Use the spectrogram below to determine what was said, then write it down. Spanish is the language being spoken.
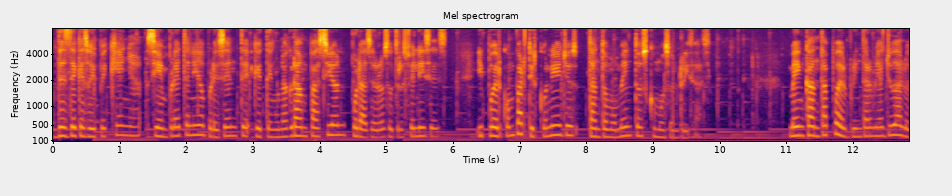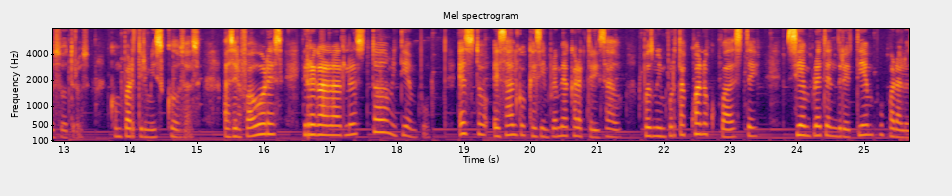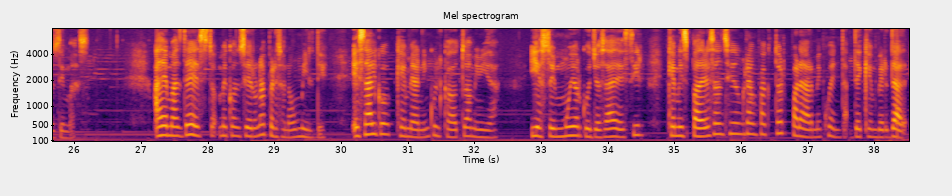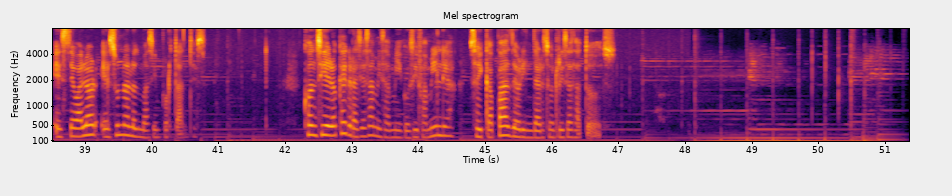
Desde que soy pequeña siempre he tenido presente que tengo una gran pasión por hacer a los otros felices y poder compartir con ellos tanto momentos como sonrisas. Me encanta poder brindar mi ayuda a los otros, compartir mis cosas, hacer favores y regalarles todo mi tiempo. Esto es algo que siempre me ha caracterizado, pues no importa cuán ocupada esté, siempre tendré tiempo para los demás. Además de esto, me considero una persona humilde. Es algo que me han inculcado toda mi vida y estoy muy orgullosa de decir que mis padres han sido un gran factor para darme cuenta de que en verdad este valor es uno de los más importantes. Considero que gracias a mis amigos y familia soy capaz de brindar sonrisas a todos.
